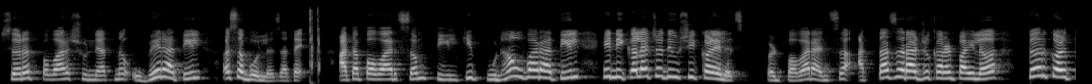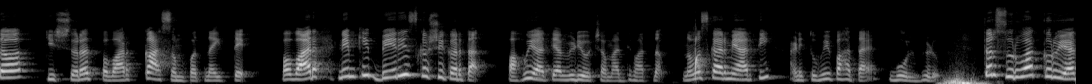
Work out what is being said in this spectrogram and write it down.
शरद पवार शून्यातनं उभे राहतील असं बोललं जात आहे आता पवार संपतील की पुन्हा उभा राहतील हे निकालाच्या दिवशी कळेलच. पण पवारांचं आत्ताचं राजकारण पाहिलं तर कळतं की शरद पवार का संपत नाहीत ते. पवार नेमकी बेरीज कशी करतात? पाहूयात या व्हिडिओच्या माध्यमातून. नमस्कार मी आरती आणि तुम्ही पाहताय बोल भिडू. तर सुरुवात करूयात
